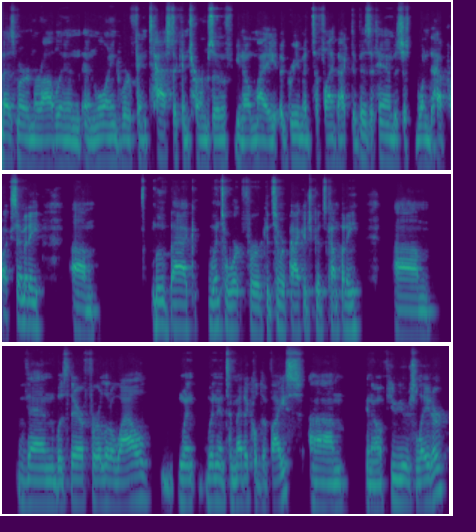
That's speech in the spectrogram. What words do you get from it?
Besmer and Mirabile and, and Loynd were fantastic in terms of you know my agreement to fly back to visit him, was just wanted to have proximity. Um, moved back, went to work for a consumer packaged goods company. Um, then was there for a little while, went went into medical device, um, you know, a few years later.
